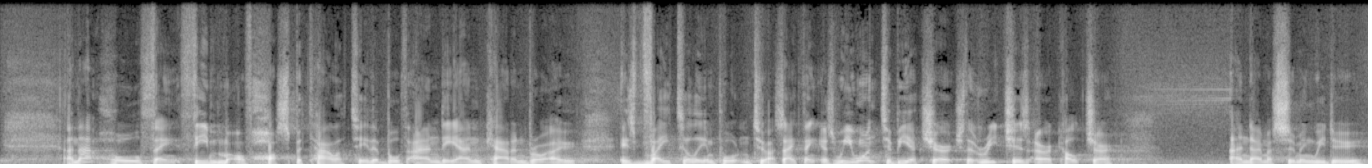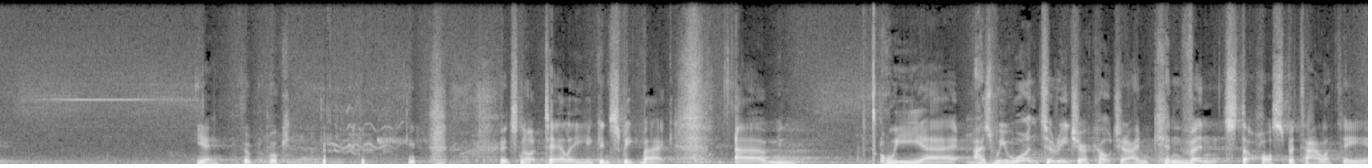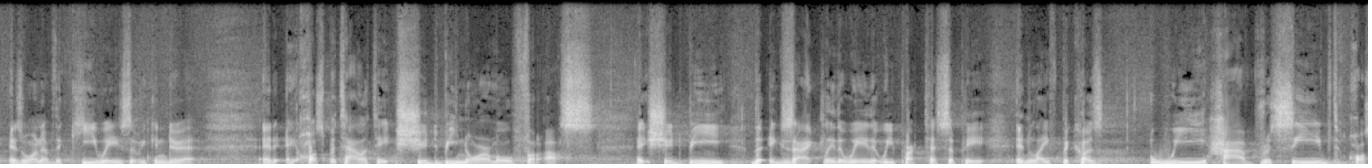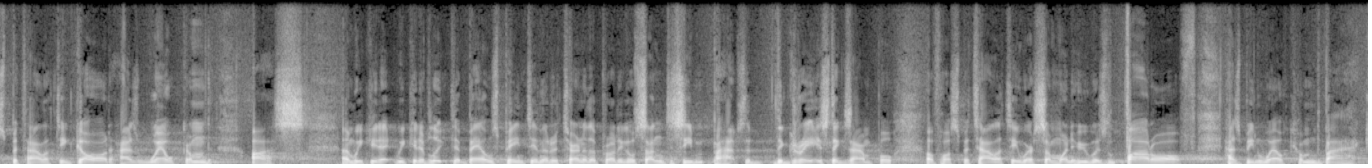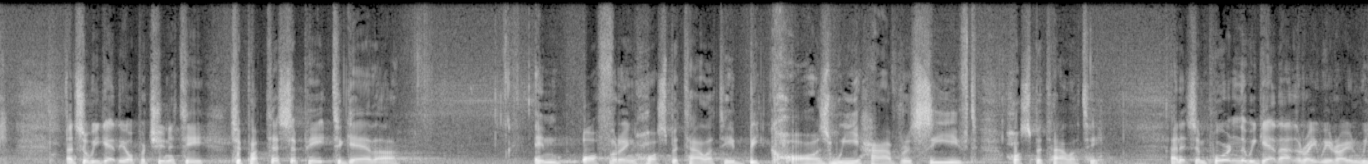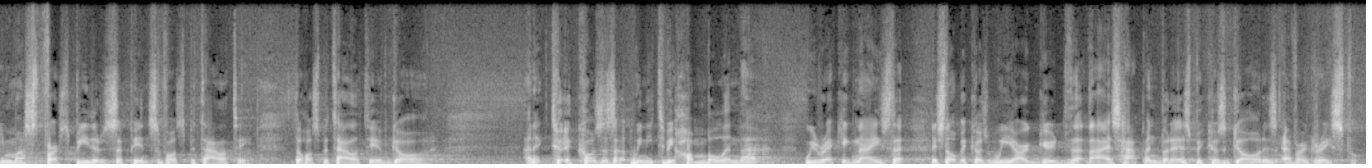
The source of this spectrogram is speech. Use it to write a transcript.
And that whole thing, theme of hospitality that both Andy and Karen brought out is vitally important to us. I think as we want to be a church that reaches our culture, and I'm assuming we do. Yeah? Okay. it's not telly, you can speak back. Um, we, uh, as we want to reach our culture, I'm convinced that hospitality is one of the key ways that we can do it. It, it, hospitality should be normal for us. It should be the, exactly the way that we participate in life because we have received hospitality. God has welcomed us. And we could, we could have looked at Bell's painting, The Return of the Prodigal Son, to see perhaps the, the greatest example of hospitality, where someone who was far off has been welcomed back. And so we get the opportunity to participate together in offering hospitality because we have received hospitality. And it's important that we get that the right way around. We must first be the recipients of hospitality, the hospitality of God. And it, it causes, a, we need to be humble in that. We recognize that it's not because we are good that that has happened, but it is because God is ever graceful.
